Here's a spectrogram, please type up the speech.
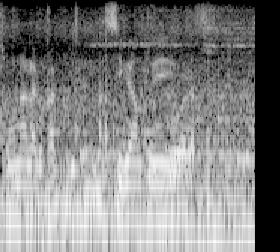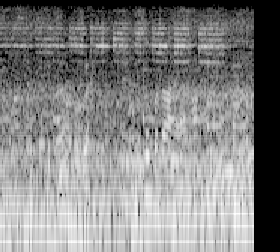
सोना लगभग अस्सी ग्राम तो ये होगा। कितना होगा तो बता रहे हैं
